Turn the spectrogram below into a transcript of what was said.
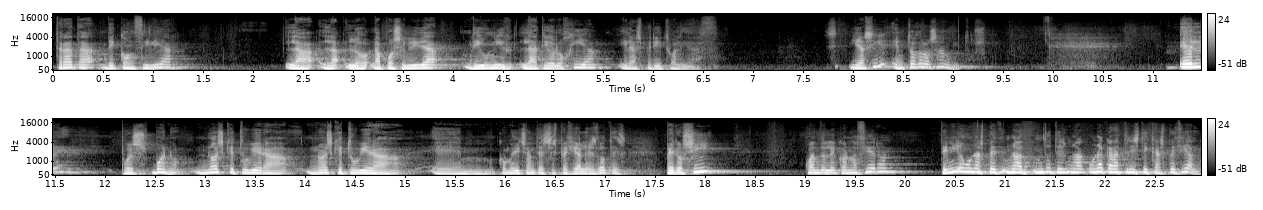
trata de conciliar la, posibilidad de unir la teología y la espiritualidad. Y así en todos los ámbitos. Él, pues bueno, no es que tuviera, no es que tuviera em, como he dicho antes, especiales dotes, pero sí, cuando le conocieron, tenía una, una, característica especial.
